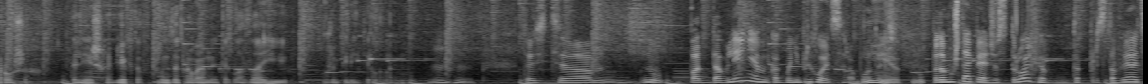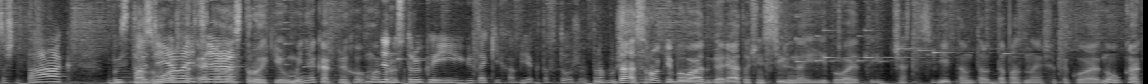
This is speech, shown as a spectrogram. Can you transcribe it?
хороших, дальнейших объектов, мы закрываем на это глаза и уже переделываем. Мгм. То есть, эм, ну, под давлением как бы не приходится работать. Нет, ну, Потому что, опять же, стройка, так представляется, что так, быстро возможно, делайте. это настройки. У меня как приходит... Не, ну стройка и таких объектов тоже, промышленных. Да, сроки бывают горят очень сильно, и бывает и часто сидеть там до- допоздна и все такое. Ну, как,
